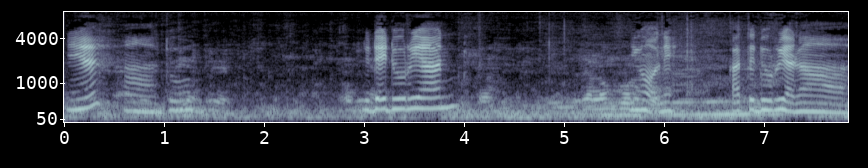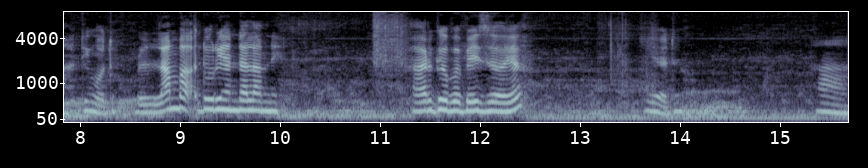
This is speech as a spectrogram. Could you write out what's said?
Ya. Ha, tu. Kedai durian. Tengok ni. Kata durian ha. Tengok tu. Berlambak durian dalam ni. Harga berbeza ya. Ya tu. Ha.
